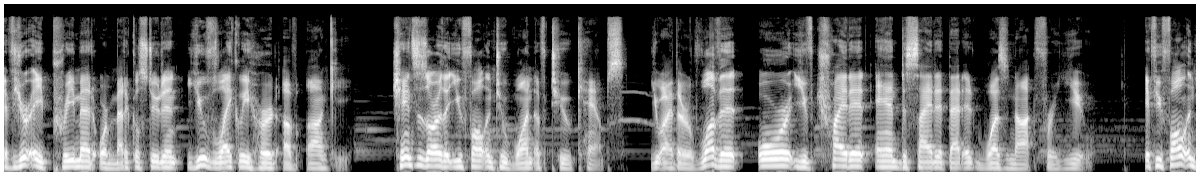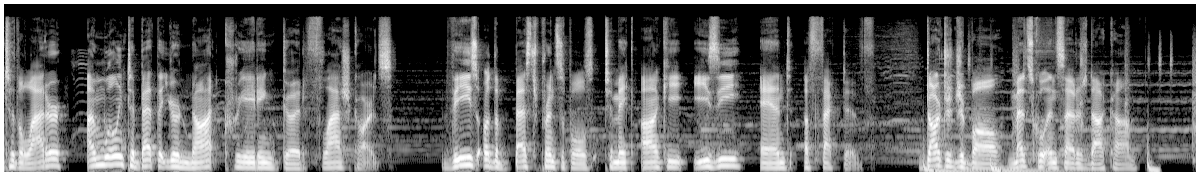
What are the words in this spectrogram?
If you're a pre-med or medical student, you've likely heard of Anki. Chances are that you fall into one of two camps. You either love it, or you've tried it and decided that it was not for you. If you fall into the latter, I'm willing to bet that you're not creating good flashcards. These are the best principles to make Anki easy and effective. Dr. Jubbal, MedSchoolInsiders.com.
